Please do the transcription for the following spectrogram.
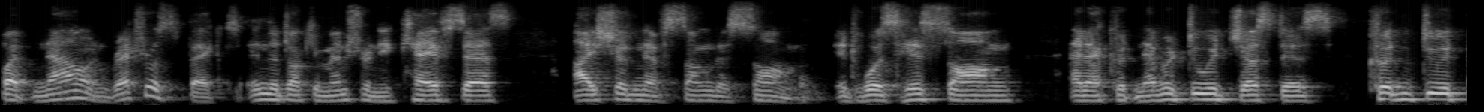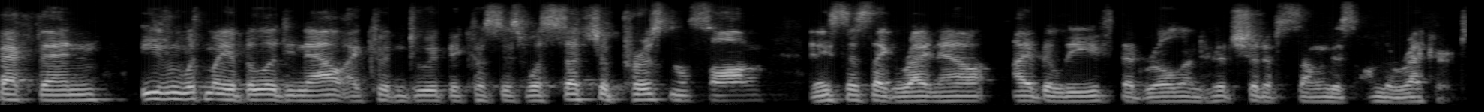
But now, in retrospect, in the documentary, Nick Cave says, I shouldn't have sung this song. It was his song, and I could never do it justice couldn't do it back then. Even with my ability now, I couldn't do it because this was such a personal song. And he says, like right now, I believe that Rowland Hood should have sung this on the record.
